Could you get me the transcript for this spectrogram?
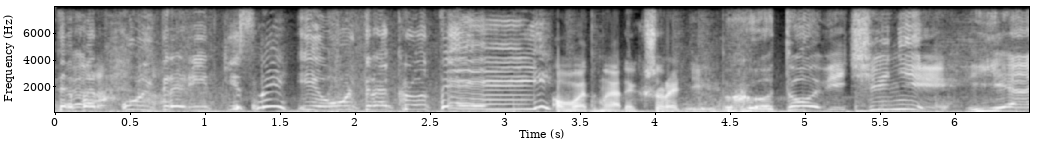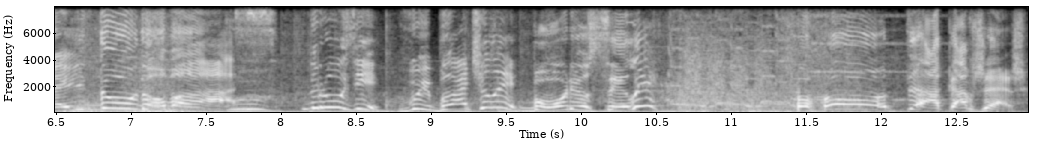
тепер ультрарідкісний і ультракрутий. Ведмедик Шредді. Готові чи ні? Я йду до вас! Друзі, ви бачили? Бурю сили? Ого, так, а вже ж!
